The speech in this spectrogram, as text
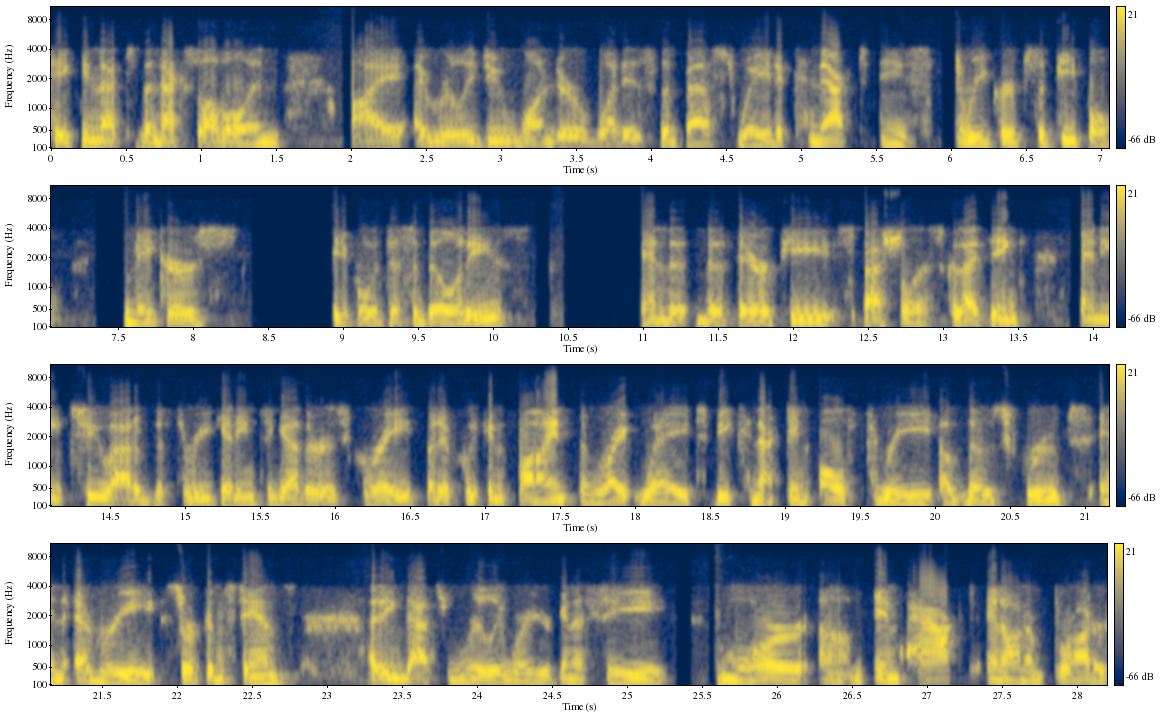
taking that to the next level. And I, I really do wonder what is the best way to connect these three groups of people: makers, people with disabilities, and the, the therapy specialists. Because I think any two out of the three getting together is great, but if we can find the right way to be connecting all three of those groups in every circumstance, I think that's really where you're going to see more um, impact and on a broader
